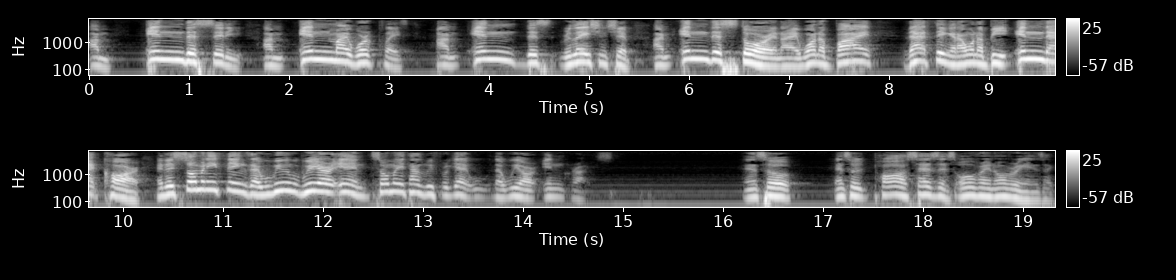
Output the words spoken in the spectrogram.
I'm in this city. I'm in my workplace. I'm in this relationship. I'm in this store and I want to buy that thing and I want to be in that car. And there's so many things that we, we are in. So many times we forget that we are in Christ. And so, and so Paul says this over and over again. He's like,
